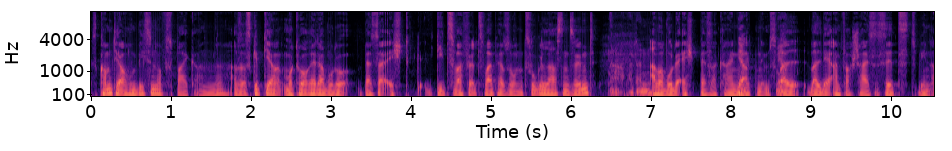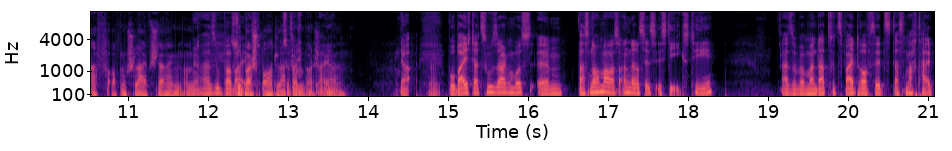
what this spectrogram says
Es kommt ja auch ein bisschen aufs Bike an. Ne? Also es gibt ja Motorräder, wo du besser echt, die zwar für zwei Personen zugelassen sind, Ja, aber dann aber wo du echt besser keinen Ja, mitnimmst, ja. weil, weil der einfach scheiße sitzt, wie ein Aff auf dem Schleifstein und Ja, Superbikes. Supersportler, Supersportler, zum Beispiel. ja. Ja. Wobei ich dazu sagen muss, ähm, was nochmal was anderes ist, ist die XT. Also wenn man da zu zweit drauf sitzt, das macht halt,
